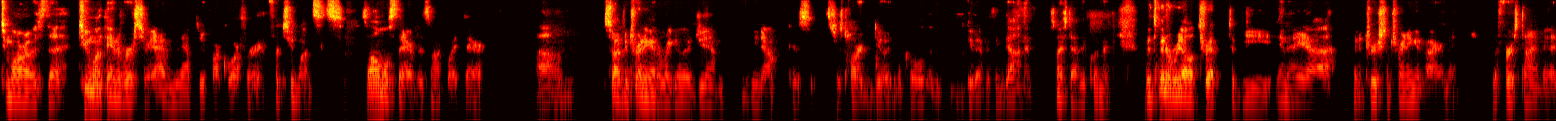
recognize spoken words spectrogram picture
tomorrow is the two month anniversary. I haven't been able to do parkour for for two months. It's it's almost there, but it's not quite there. Um, so I've been training at a regular gym, you know, because it's just hard to do it in the cold and get everything done. And it's nice to have the equipment. But it's been a real trip to be in a uh, in a traditional training environment the first time in a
